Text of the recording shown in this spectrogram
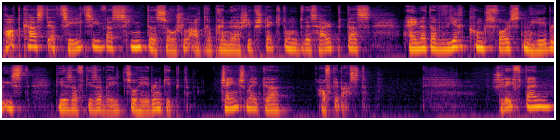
Podcast erzählt sie, was hinter Social Entrepreneurship steckt und weshalb das einer der wirkungsvollsten Hebel ist, die es auf dieser Welt zu hebeln gibt. Changemaker, aufgepasst. Schläft ein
